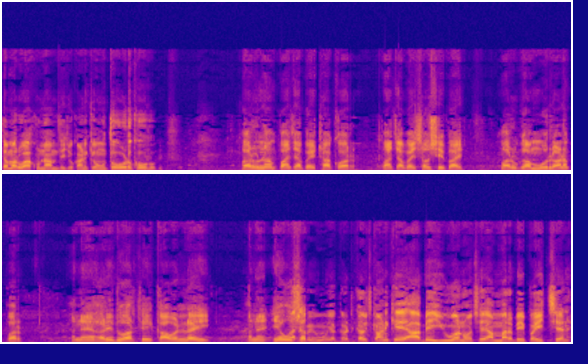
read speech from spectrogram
તમારું આખું નામ દેજો કારણ કે હું તો ઓળખું મારું નામ પાંચાભાઈ ઠાકોર પાંચાભાઈ સૌસીભાઈ મારું ગામ મૂળ રાણકપર અને હરિદ્વારથી કાવડ લઈ અને એવું હું એક અટકાવીશ. કારણ કે આ બે યુવાનો છે આમ મારા બે ભાઈ છે ને.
